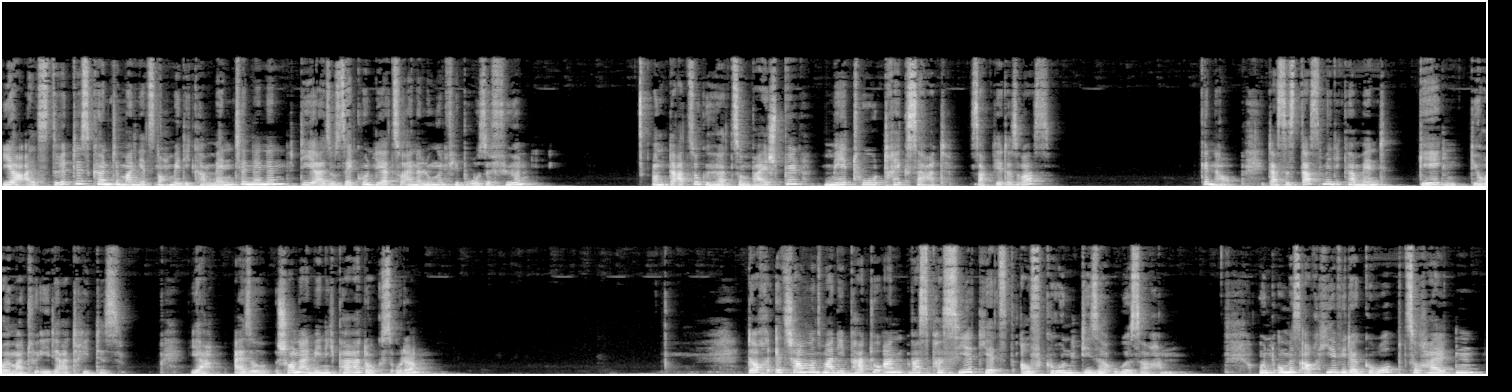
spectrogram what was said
Ja, als drittes könnte man jetzt noch Medikamente nennen, die also sekundär zu einer Lungenfibrose führen. Und dazu gehört zum Beispiel Methotrexat. Sagt ihr das was? Genau, das ist das Medikament gegen die rheumatoide Arthritis. Ja, also schon ein wenig paradox, oder? Doch, jetzt schauen wir uns mal die Patho an. Was passiert jetzt aufgrund dieser Ursachen? Und um es auch hier wieder grob zu halten,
